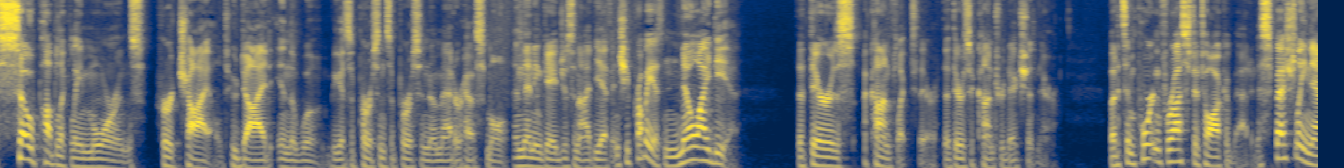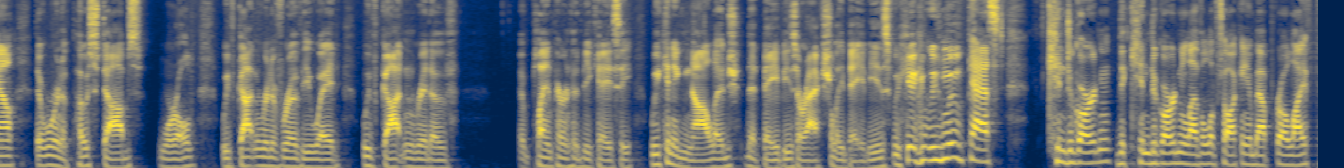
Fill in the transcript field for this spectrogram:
so publicly mourns her child who died in the womb because a person's a person no matter how small, and then engages in IVF. And she probably has no idea that there is a conflict there, that there's a contradiction there. But it's important for us to talk about it, especially now that we're in a post Dobbs world. We've gotten rid of Roe v. Wade. We've gotten rid of uh, Planned Parenthood v. Casey. We can acknowledge that babies are actually babies. We, we've moved past kindergarten, the kindergarten level of talking about pro life,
